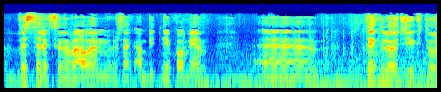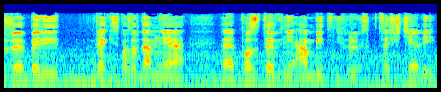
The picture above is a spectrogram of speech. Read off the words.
wyselekcjonowałem, że tak ambitnie powiem, tych ludzi, którzy byli w jakiś sposób dla mnie E, pozytywni, ambitni, których coś chcieli.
